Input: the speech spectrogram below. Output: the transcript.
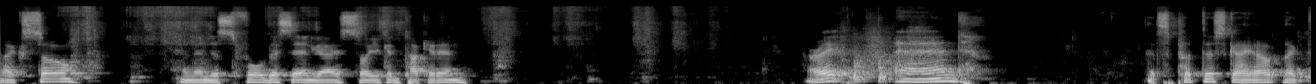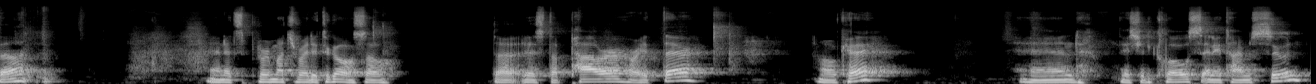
like so. And then just fold this in guys so you can tuck it in. All right, and let's put this guy out like that. And it's pretty much ready to go. So that is the power right there. Okay. And They should close anytime soon.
